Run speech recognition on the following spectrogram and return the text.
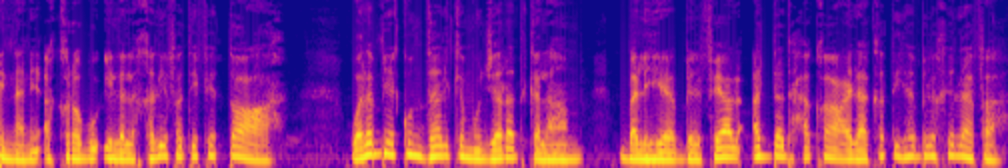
إنني أقرب إلى الخليفة في الطاعة. ولم يكن ذلك مجرد كلام بل هي بالفعل أدت حق علاقتها بالخلافة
